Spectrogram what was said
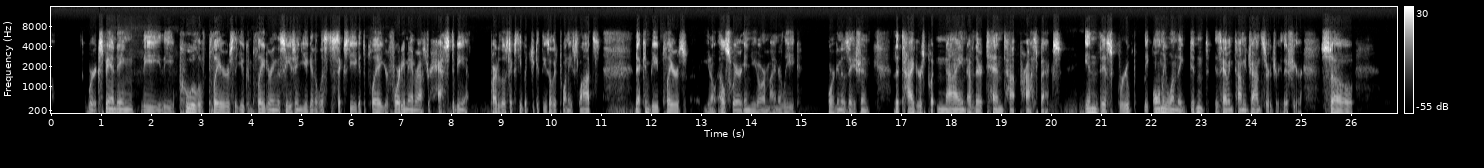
we're expanding the the pool of players that you can play during the season. You get a list of 60 you get to play. Your 40 man roster has to be part of those 60, but you get these other 20 slots that can be players, you know, elsewhere in your minor league organization. The Tigers put nine of their 10 top prospects in this group. The only one they didn't is having Tommy John surgery this year. So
